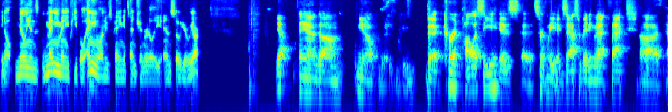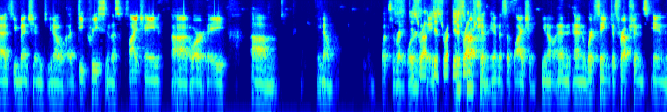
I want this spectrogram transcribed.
you know millions, many, many people, anyone who's paying attention, really. And so here we are. Yeah, and um, you know, the current policy is uh, certainly exacerbating that fact. Uh, as you mentioned, you know, a decrease in the supply chain uh, or a, um, you know, what's the right word? Disrupt, disrupt, disruption in the supply chain. You know, and and we're seeing disruptions in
